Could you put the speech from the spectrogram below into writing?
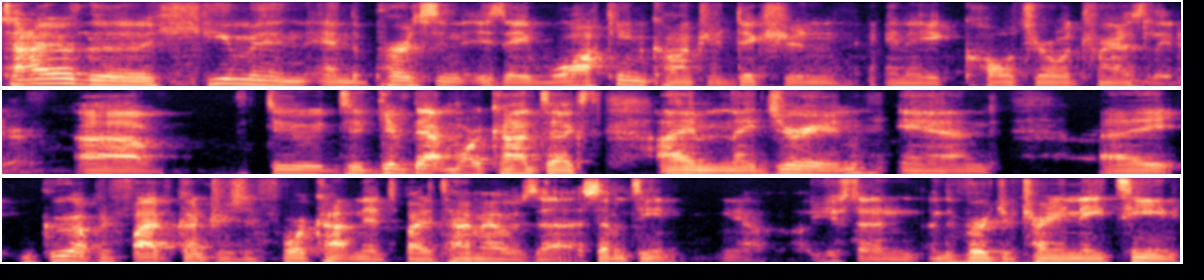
Tayo, the human and the person, is a walking contradiction and a cultural translator. Uh, to to give that more context, I'm Nigerian and I grew up in five countries and four continents by the time I was uh, 17. You know, just on, on the verge of turning 18,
